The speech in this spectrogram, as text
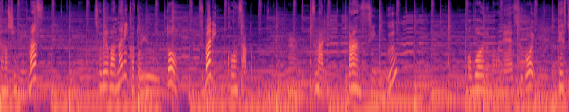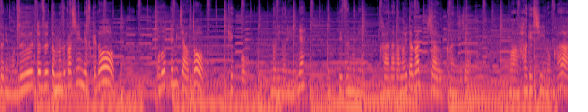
楽しんでいます。それは何かというとズバリコンサート。うんつまりダンシング。覚えるのはねすごい。テストよりもずっとずっと難しいんですけど踊ってみちゃうと結構ノリノリにねリズムに体が乗りたがっちゃう感じでまあ激しいのから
